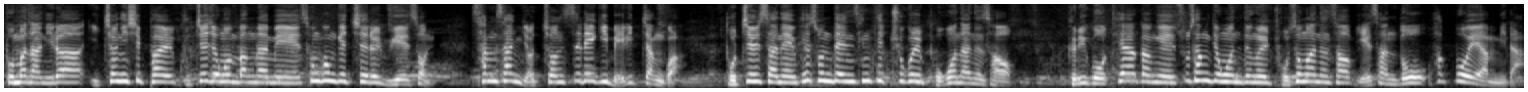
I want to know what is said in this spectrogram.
뿐만 아니라 2028 국제정원 박람회의 성공 개최를 위해선 삼산 여천 쓰레기 매립장과 도칠산의 훼손된 생태축을 복원하는 사업, 그리고 태화강의 수상정원 등을 조성하는 사업 예산도 확보해야 합니다.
